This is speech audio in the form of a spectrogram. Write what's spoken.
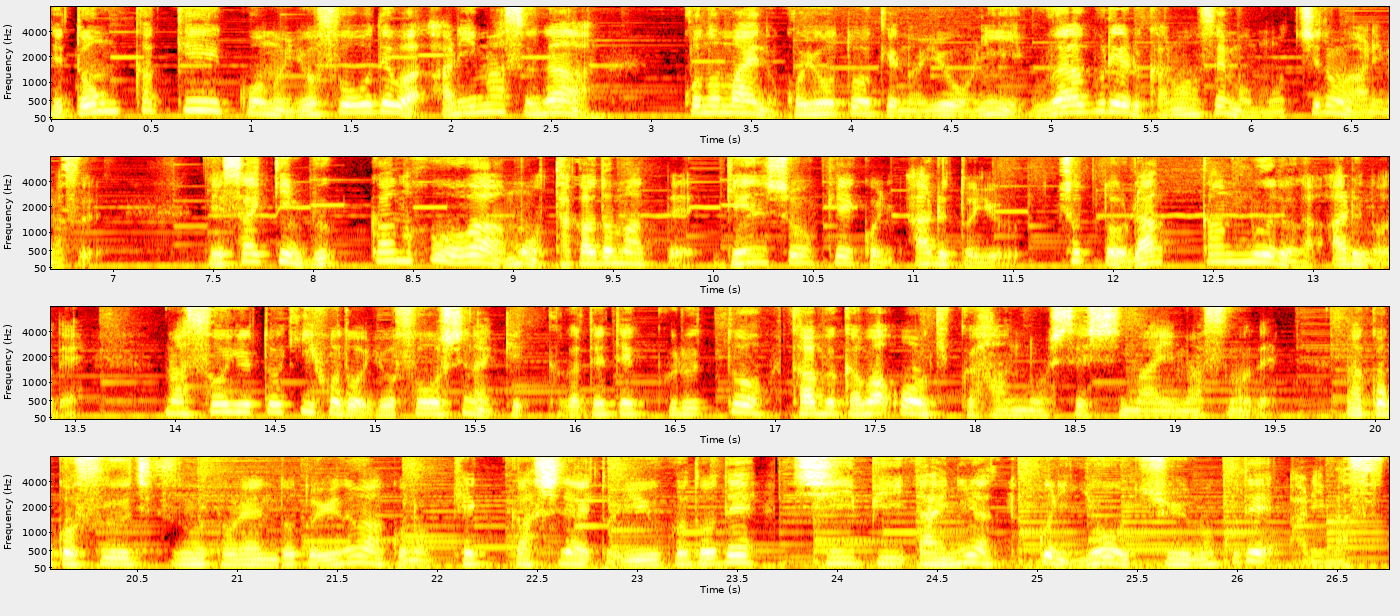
で、鈍化傾向の予想ではありますが、この前の雇用統計のように上振れる可能性ももちろんあります。で最近物価の方はもう高止まって減少傾向にあるというちょっと楽観ムードがあるので、まあそういう時ほど予想しない結果が出てくると株価は大きく反応してしまいますので、まあここ数日のトレンドというのはこの結果次第ということで CPI には特に要注目であります。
